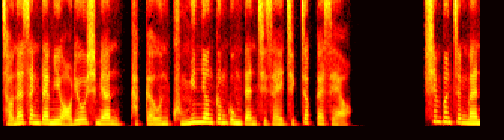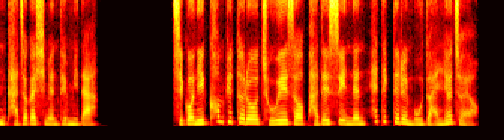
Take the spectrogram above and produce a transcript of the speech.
전화 상담이 어려우시면 가까운 국민연금공단 지사에 직접 가세요. 신분증만 가져가시면 됩니다. 직원이 컴퓨터로 조회해서 받을 수 있는 혜택들을 모두 알려줘요.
